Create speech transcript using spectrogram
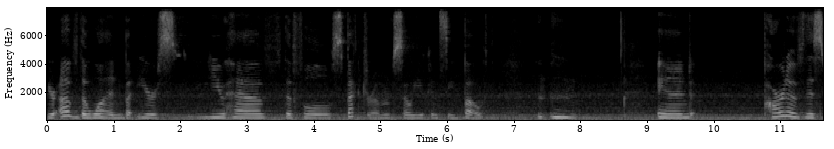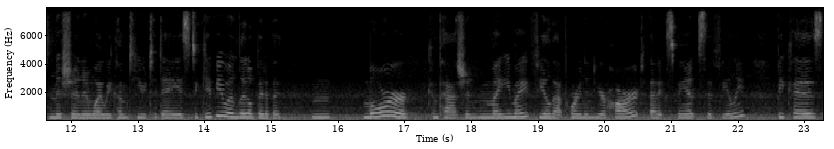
you're of the one, but you're you have the full spectrum, so you can see both. and part of this mission and why we come to you today is to give you a little bit of a more compassion. Might, you might feel that pouring into your heart, that expansive feeling, because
